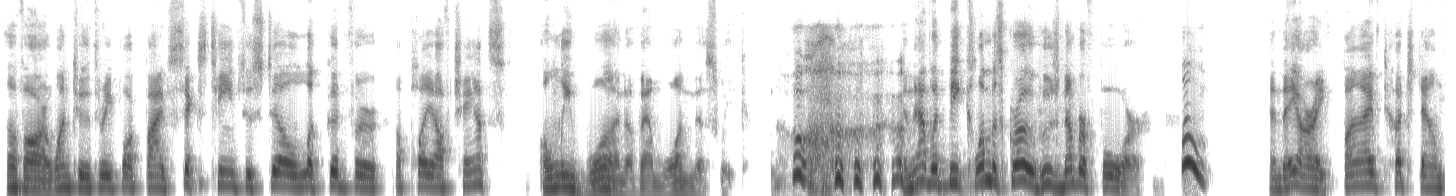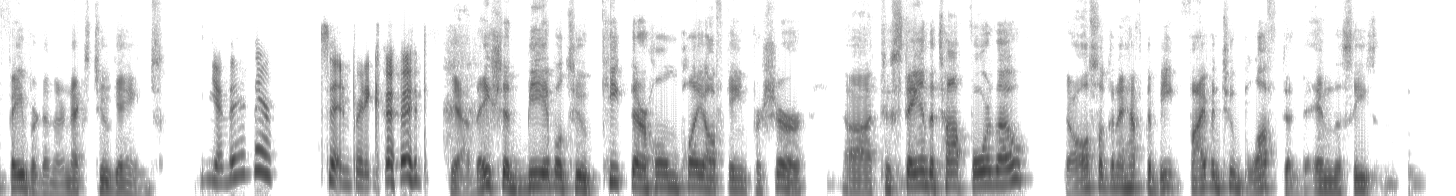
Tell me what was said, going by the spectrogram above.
Of our one, two, three, four, five, six teams who still look good for a playoff chance, only one of them won this week. And that would be Columbus Grove, who's number four. Ooh, And they are a five touchdown favorite in their next two games. yeah, they're they're sitting pretty good. Yeah, they should be able to keep their home playoff game for sure. Uh, to stay in the top four, though, they're also going to have to beat five and two Bluffton to end the season.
